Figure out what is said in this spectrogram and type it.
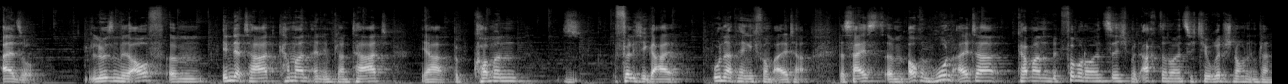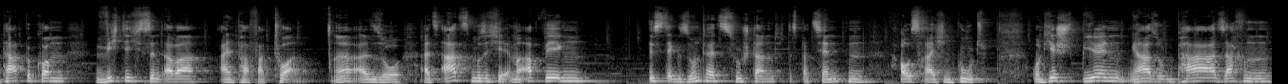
also lösen wir auf. Ähm, in der Tat kann man ein Implantat ja, bekommen, völlig egal, unabhängig vom Alter. Das heißt, ähm, auch im hohen Alter kann man mit 95, mit 98 theoretisch noch ein Implantat bekommen. Wichtig sind aber ein paar Faktoren. Also als Arzt muss ich hier immer abwägen, ist der Gesundheitszustand des Patienten ausreichend gut. Und hier spielen ja so ein paar Sachen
